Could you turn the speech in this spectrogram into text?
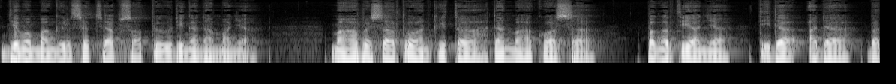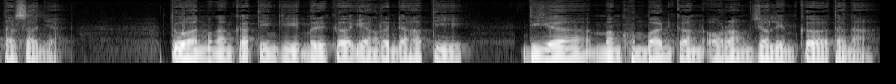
Dia memanggil setiap satu dengan namanya. Maha besar Tuhan kita dan maha kuasa. Pengertiannya tidak ada batasannya. Tuhan mengangkat tinggi mereka yang rendah hati. Dia menghumbankan orang jalim ke tanah.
